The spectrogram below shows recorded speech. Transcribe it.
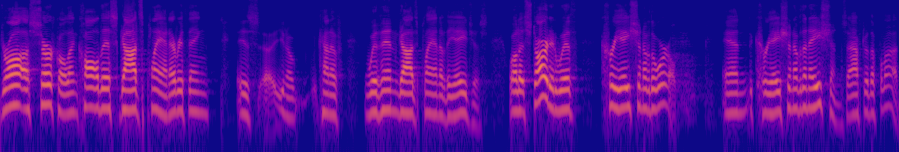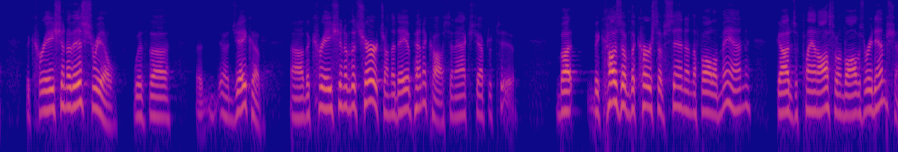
draw a circle and call this God's plan, everything is, uh, you know, kind of within God's plan of the ages. Well, it started with creation of the world and the creation of the nations after the flood, the creation of Israel with uh, uh, uh, Jacob, uh, the creation of the church on the day of Pentecost in Acts chapter 2. But because of the curse of sin and the fall of man, God's plan also involves redemption.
